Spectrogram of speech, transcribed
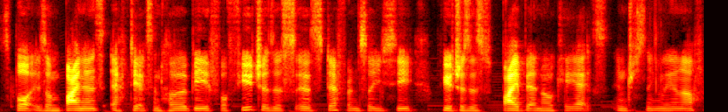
spot is on Binance, FTX, and Huobi. For futures, it's, it's different. So you see futures is Bybit and OKX, interestingly enough.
